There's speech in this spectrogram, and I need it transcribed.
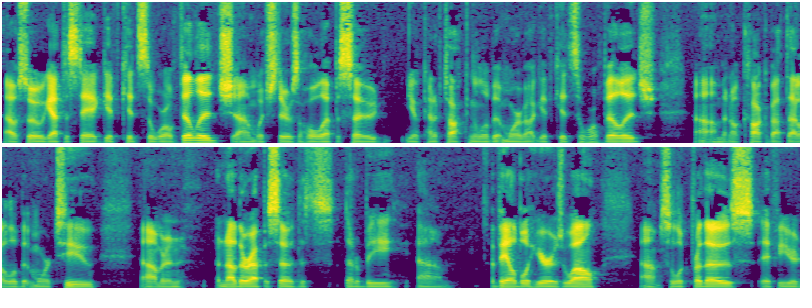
Uh, so we got to stay at Give Kids the World Village, um, which there's a whole episode, you know, kind of talking a little bit more about Give Kids the World Village, and I'll talk about that a little bit more too. And another episode that's that'll be available here as well. Um, so look for those if you're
